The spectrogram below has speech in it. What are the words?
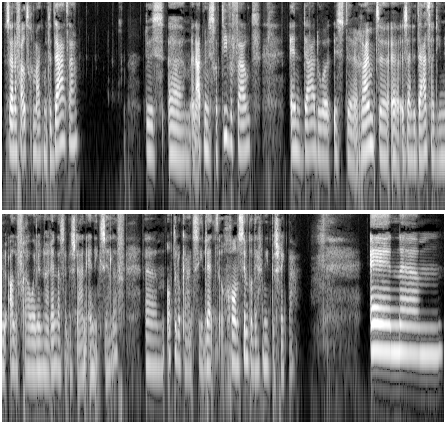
zijn er fouten gemaakt met de data. Dus um, een administratieve fout. En daardoor is de ruimte, uh, zijn de data die nu alle vrouwen in hun agenda's hebben staan en ik zelf, um, op de locatie let gewoon simpelweg niet beschikbaar. En um,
